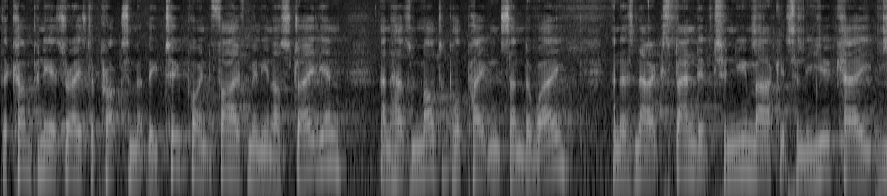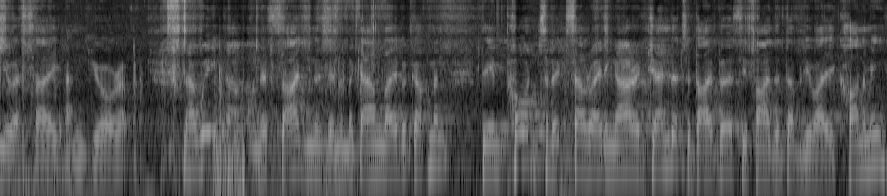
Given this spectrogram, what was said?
The company has raised approximately 2.5 million Australian and has multiple patents underway and has now expanded to new markets in the UK, USA and Europe. Now we know on this side, in the, McGowan Labor government, the importance of accelerating our agenda to diversify the WA economy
